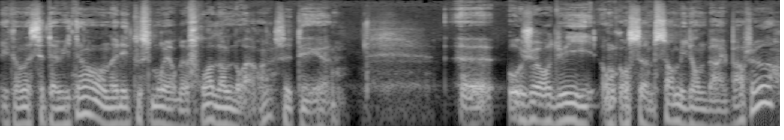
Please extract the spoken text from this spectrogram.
Et quand on a 7 à 8 ans, on allait tous mourir de froid dans le noir. Hein. C'était euh, aujourd'hui, on consomme 100 millions de barils par jour,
